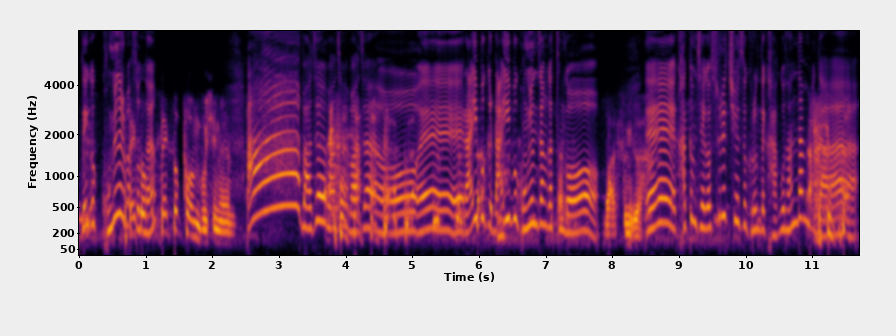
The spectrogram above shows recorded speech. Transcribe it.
내가 공연을 봤었나요? 색소, 색소 폰 부시는. 아, 맞아요, 맞아요, 맞아요. 예, 예, 라이브, 라이브 공연장 같은 거. 맞습니다. 예, 가끔 제가 술에 취해서 그런 데 가곤 한답니다.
